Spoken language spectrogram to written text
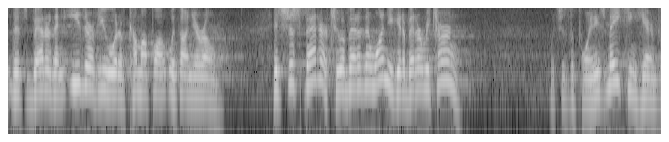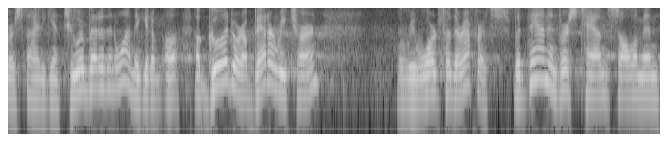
that's better than either of you would have come up with on your own. It's just better. Two are better than one. You get a better return, which is the point he's making here in verse 9 again. Two are better than one. They get a, a, a good or a better return or reward for their efforts. But then in verse 10, Solomon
